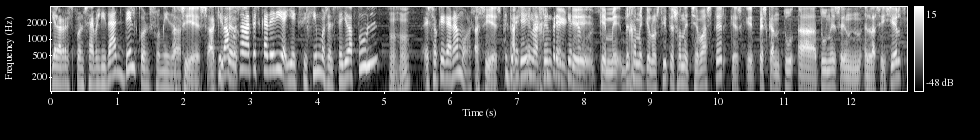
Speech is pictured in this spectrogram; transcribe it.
y a la responsabilidad del consumidor. Así es. Aquí si te- vamos a la pescadería y exigimos el sello azul, Ujú. ¿eso qué ganamos? Así es. Aquí hay una gente que, que me, déjame que los cite, son Echebaster, que es que pescan tu- atunes en, en las Seychelles,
